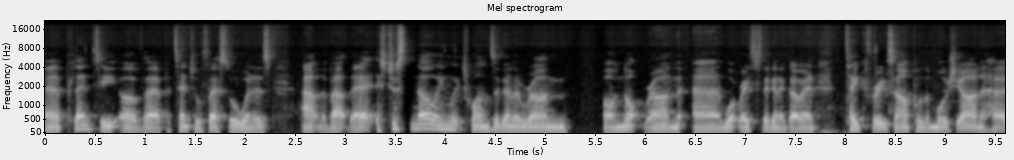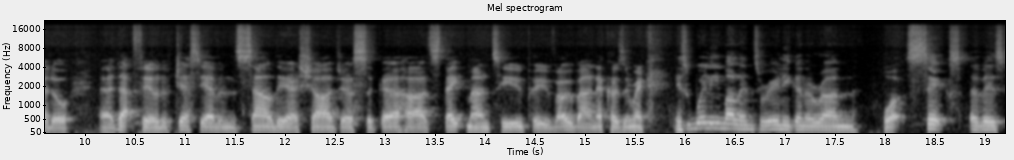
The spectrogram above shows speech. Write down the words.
uh, plenty of uh, potential festival winners out and about there. It's just knowing which ones are going to run or not run and what races they're going to go in. Take, for example, the Morgiana hurdle, uh, that field of Jesse Evans, Saldier, Sharjah, Sir Gerhard, Stateman, Teahupoo, Vauban, Echoes In Rain. Is Willie Mullins really going to run, what, six of his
